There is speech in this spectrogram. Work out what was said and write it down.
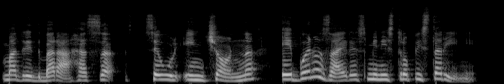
Madrid Barajas, Seoul Incheon e Buenos Aires Ministro Pistarini.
